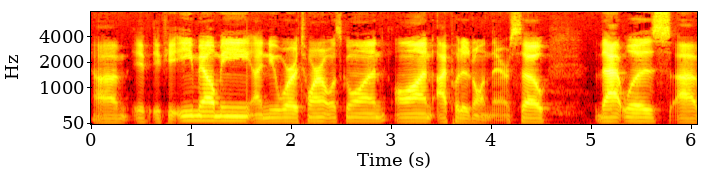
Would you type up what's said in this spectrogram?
Um, if, if, you email me, I knew where a tournament was going on, I put it on there. So that was uh,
